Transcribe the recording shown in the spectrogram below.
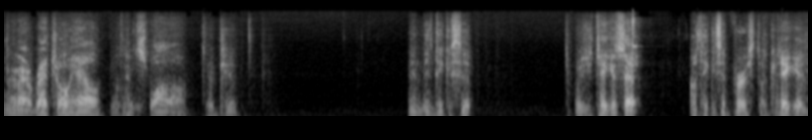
And then retrohale and swallow. Okay. And then take a sip. Would you take a sip, I'll take a sip first. Okay. take it,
